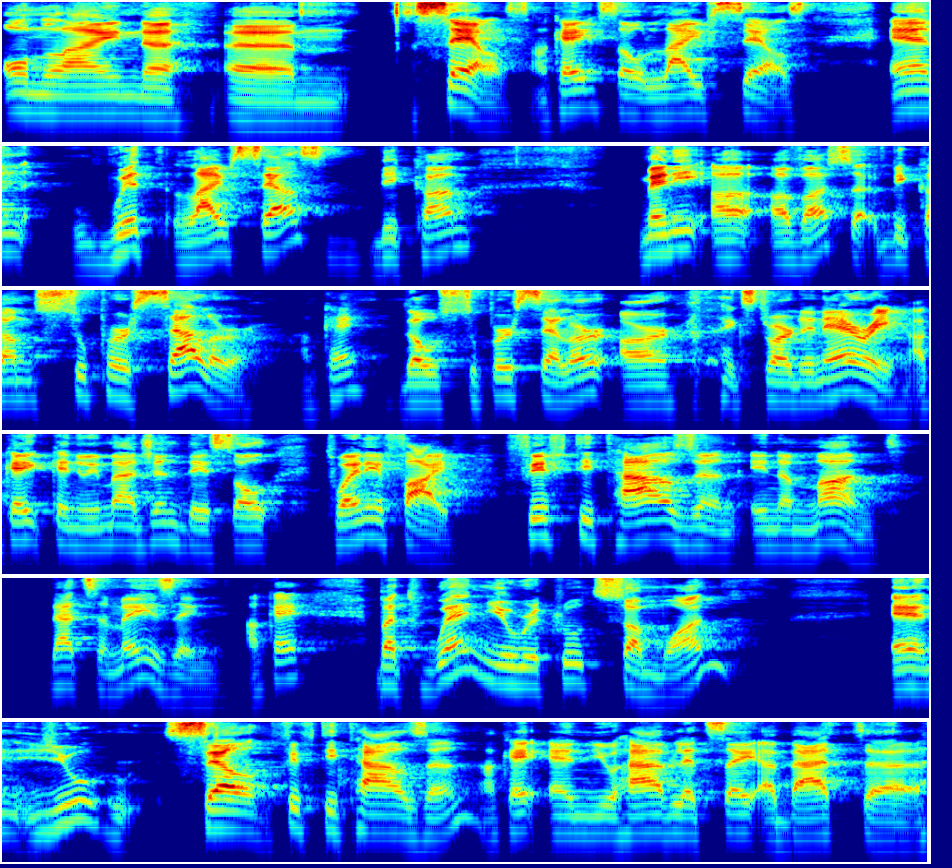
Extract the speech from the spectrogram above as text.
online uh, um, sales. Okay. So live sales. And with live sales become, many uh, of us become super seller okay those super seller are extraordinary okay can you imagine they sold 25 50000 in a month that's amazing. Okay. But when you recruit someone and you sell 50,000, okay, and you have, let's say, a bat, uh,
